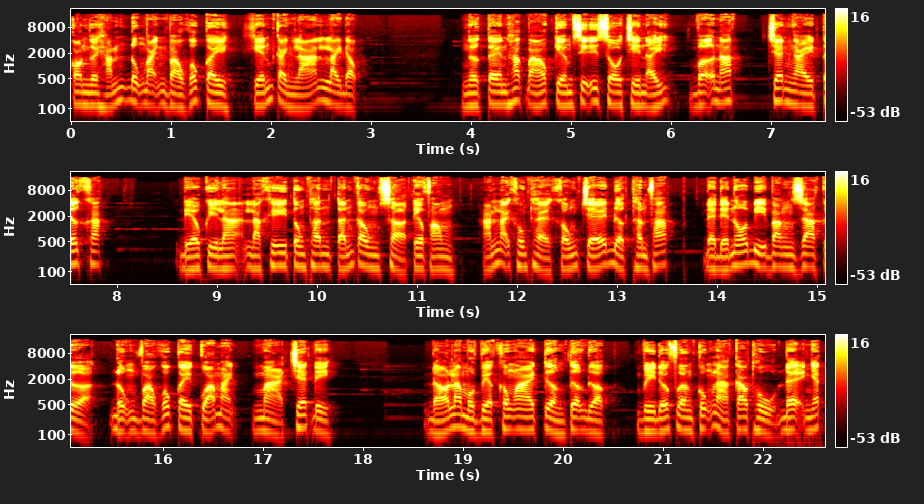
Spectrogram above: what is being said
Còn người hắn đụng mạnh vào gốc cây, Khiến cành lá lay động. Ngược tên hắc báo kiếm sĩ số 9 ấy vỡ nát trên ngày tức khắc. Điều kỳ lạ là khi tung thân tấn công sở tiêu phong, hắn lại không thể khống chế được thân pháp để đến nỗi bị văng ra cửa, đụng vào gốc cây quá mạnh mà chết đi. Đó là một việc không ai tưởng tượng được vì đối phương cũng là cao thủ đệ nhất.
